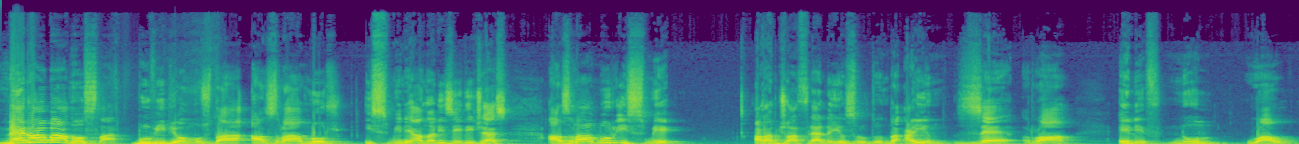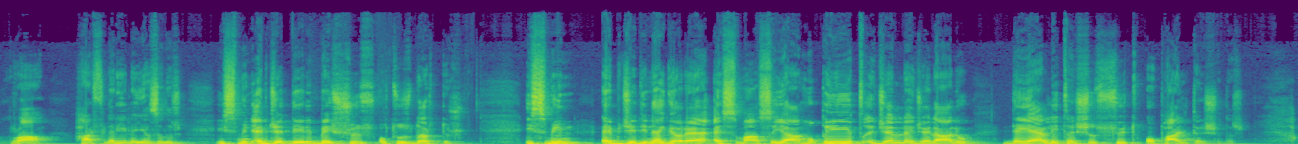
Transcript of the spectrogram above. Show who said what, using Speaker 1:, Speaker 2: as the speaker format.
Speaker 1: Merhaba dostlar. Bu videomuzda Azra Nur ismini analiz edeceğiz. Azra Nur ismi Arapça harflerle yazıldığında ayın, z, ra, elif, nun, vav, ra harfleriyle yazılır. İsmin ebced değeri 534'tür. İsmin ebcedine göre esması ya mukit celle celalu değerli taşı süt opal taşıdır.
